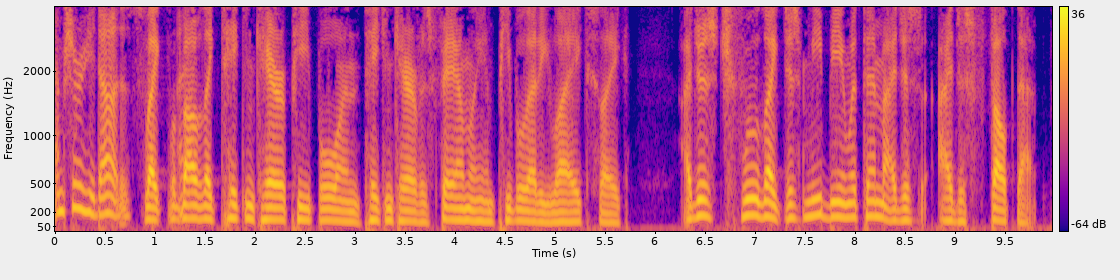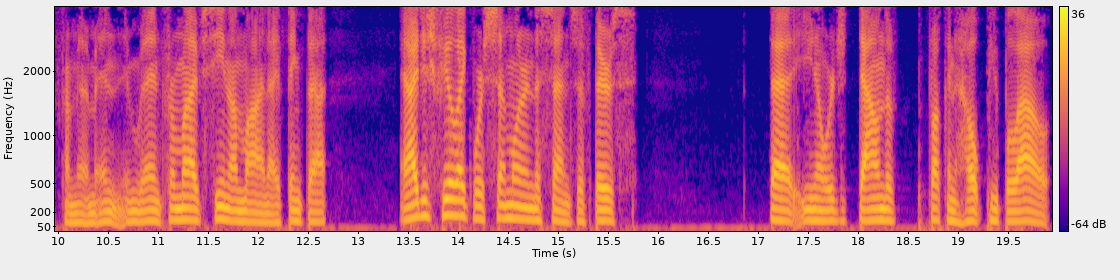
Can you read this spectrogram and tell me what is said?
I'm sure he does. Like about like taking care of people and taking care of his family and people that he likes. Like I just true like just me being with him. I just I just felt that from him and, and from what I've seen online, I think that, and I just feel like we're similar in the sense if there's that you know we're just down to fucking help people out,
